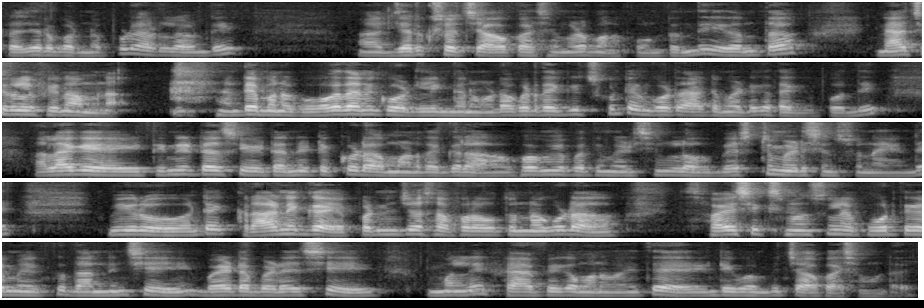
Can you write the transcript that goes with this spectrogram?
ప్రెజర్ పడినప్పుడు అట్లాంటి జెర్క్స్ వచ్చే అవకాశం కూడా మనకు ఉంటుంది. ఇదంతా న్యాచురల్ ఫినామినా అంటే మనకు ఒకదానికి ఒకటి లింక్ అనమాట ఒకటి తగ్గించుకుంటే ఇంకోటి ఆటోమేటిక్గా తగ్గిపోద్ది. అలాగే ఈ టినిటస్ వీటన్నిటికి కూడా మన దగ్గర హోమియోపతి మెడిసిన్లో బెస్ట్ మెడిసిన్స్ ఉన్నాయండి. మీరు అంటే క్రానిక్గా ఎప్పటి నుంచో సఫర్ అవుతున్నా కూడా ఫైవ్ సిక్స్ మంత్స్లోనే పూర్తిగా మీకు దాని నుంచి బయటపడేసి మిమ్మల్ని హ్యాపీగా మనమైతే ఇంటికి పంపించే అవకాశం ఉంటుంది.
